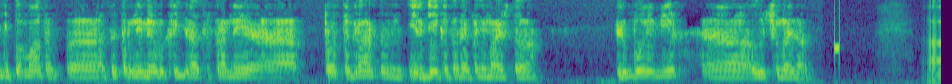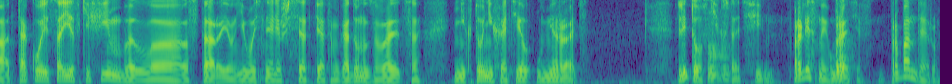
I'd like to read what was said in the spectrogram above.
дипломатов, э, со стороны мировых лидеров, со стороны э, просто граждан и людей, которые понимают, что любой мир лучше война. А, такой советский фильм был а, старый, его сняли в 65 году, называется «Никто не хотел умирать». Литовский, угу. кстати, фильм. Про лесных да. братьев, про Бандеру.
